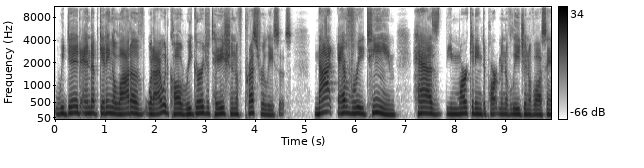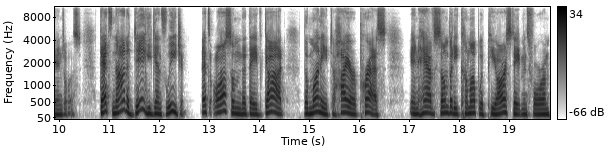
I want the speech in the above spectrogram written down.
We did end up getting a lot of what I would call regurgitation of press releases. Not every team has the marketing department of Legion of Los Angeles. That's not a dig against Legion. That's awesome that they've got the money to hire press and have somebody come up with PR statements for them.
